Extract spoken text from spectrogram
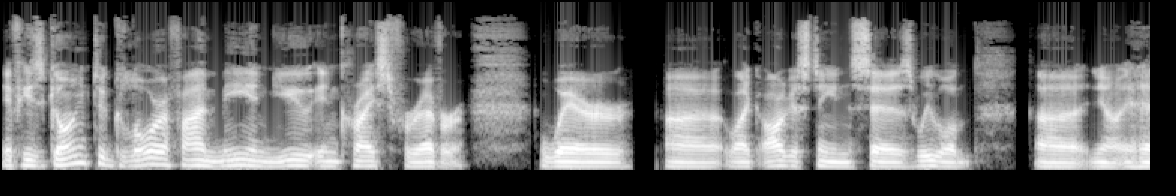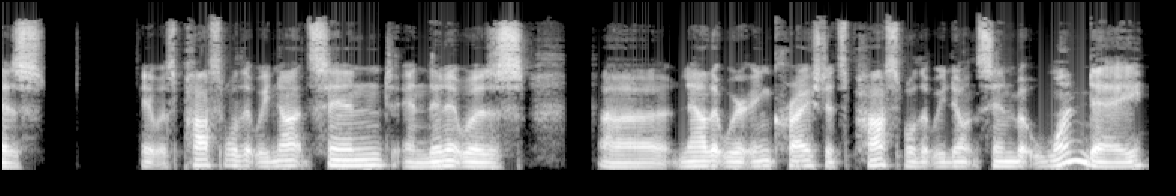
If he's going to glorify me and you in Christ forever, where uh, like Augustine says, we will, uh, you know, it has, it was possible that we not sinned, and then it was uh, now that we're in Christ, it's possible that we don't sin. But one day,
